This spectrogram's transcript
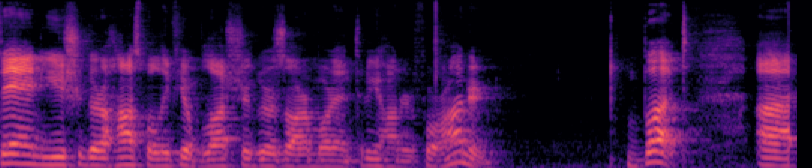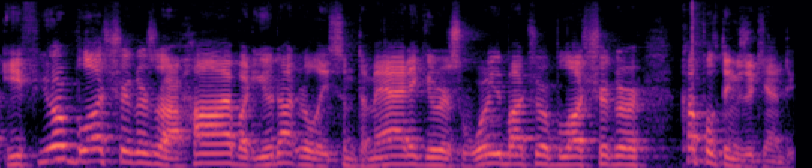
then you should go to hospital if your blood sugars are more than 300, 400. But uh, if your blood sugars are high, but you're not really symptomatic, you're just worried about your blood sugar, a couple things you can do.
